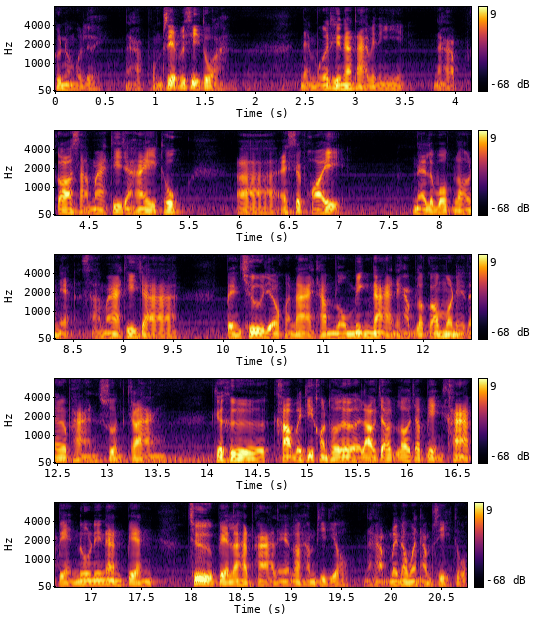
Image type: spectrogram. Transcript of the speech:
ขึ้นมาหมดเลยนะครับ ผมเสียบไว้ 4 ตัว เนี่ย มันก็ที่หน้าตาเป็นอย่างนี้ นะครับ ก็สามารถที่จะให้ทุกเอ่อ access point ในระบบเราเนี่ย สามารถที่จะเป็นชื่อเดียวกันได้ทำโรมมิ่งได้นะครับ แล้วก็มอนิเตอร์ผ่านส่วนกลาง ก็คือเข้าไปที่คอนโทรลเลอร์แล้วจะเราจะเปลี่ยนค่าเปลี่ยนนู่นนี่นั่นเปลี่ยนชื่อเปลี่ยนรหัสผ่านอะไรเงี้ยเราทำทีเดียวนะครับ ไม่ต้องมาทำสี่ตัว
